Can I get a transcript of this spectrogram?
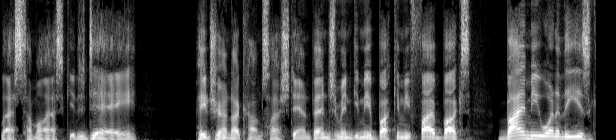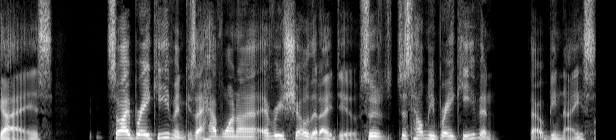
last time I'll ask you today, patreon.com slash Dan Benjamin. Give me a buck, give me five bucks. Buy me one of these guys so I break even because I have one on every show that I do. So just help me break even. That would be nice.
